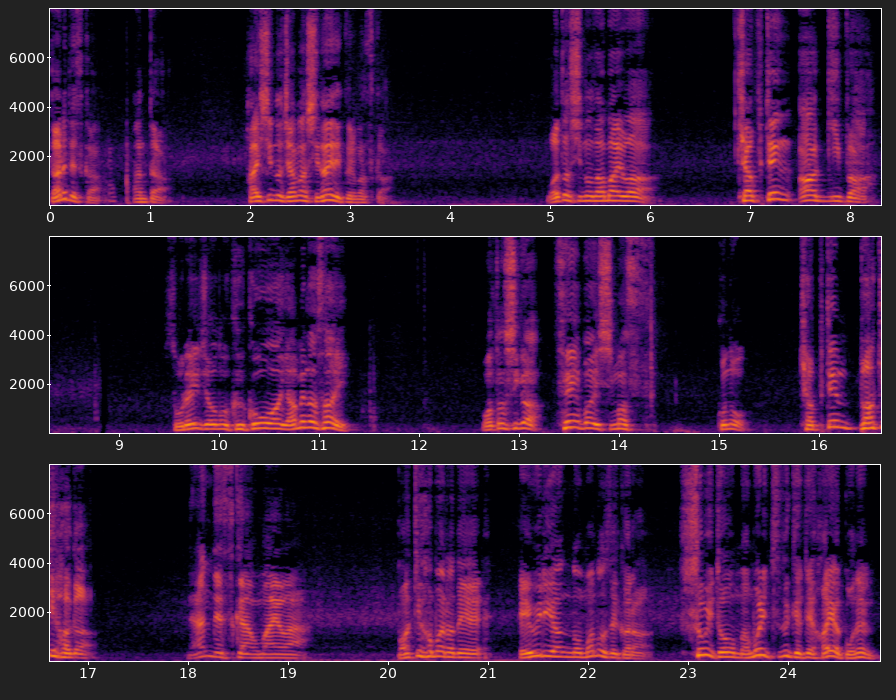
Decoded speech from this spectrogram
誰ですか？あんた。配信の邪魔しないでくれますか？私の名前はキャプテン・アーギバー。それ以上の苦行はやめなさい私が成敗します。この、キャプテンバキハが、何ですか、お前は。バキハバラでエウリアンのマノゼから人々を守り続けて早5年。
